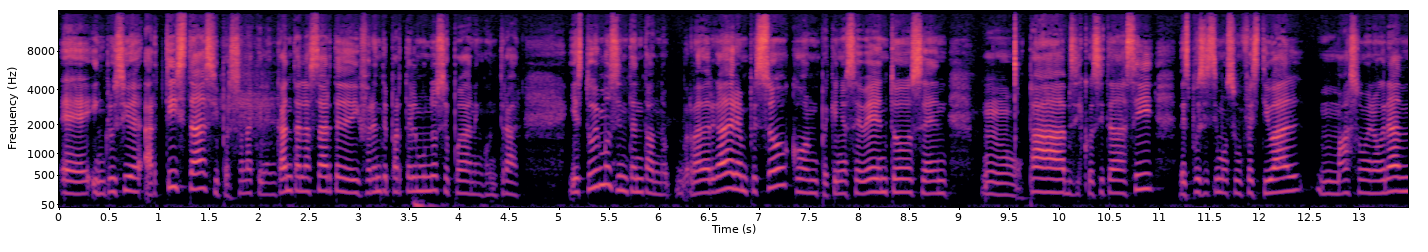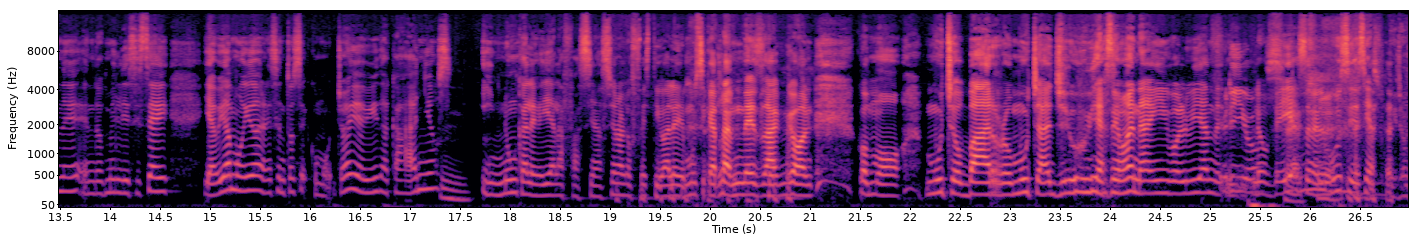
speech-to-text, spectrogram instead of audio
eh, inclusive artistas y personas que le encantan las artes de diferentes partes del mundo se puedan encontrar. Y estuvimos intentando. Radar Gather empezó con pequeños eventos en mm, pubs y cositas así. Después hicimos un festival más o menos grande en 2016 y habíamos ido en ese entonces, como yo había vivido acá años Mm. y nunca le veía la fascinación a los festivales de música irlandesa con como mucho barro, mucha lluvia, se van ahí, volvían, de- Frío. los veías Sí. en el bus y decías, pero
